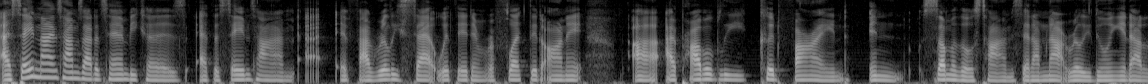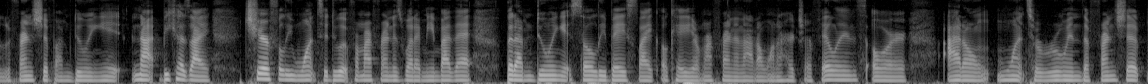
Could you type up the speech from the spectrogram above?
I say nine times out of 10 because at the same time, if I really sat with it and reflected on it, uh, I probably could find in some of those times that I'm not really doing it out of the friendship. I'm doing it not because I cheerfully want to do it for my friend, is what I mean by that, but I'm doing it solely based like, okay, you're my friend and I don't want to hurt your feelings or I don't want to ruin the friendship.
